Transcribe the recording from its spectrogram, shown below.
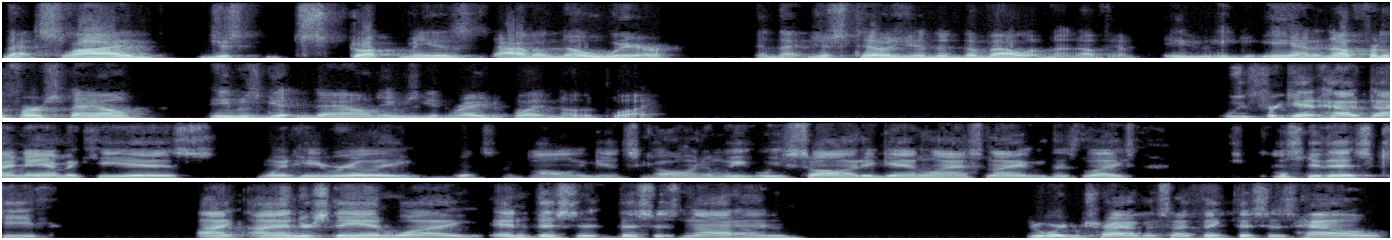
that slide just struck me as out of nowhere, and that just tells you the development of him. He, he, he had enough for the first down. He was getting down. He was getting ready to play another play. We forget how dynamic he is when he really gets the ball and gets going. And we, we saw it again last night with his legs. ask you this, Keith. I, I understand why, and this is this is not on Jordan Travis. I think this is how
